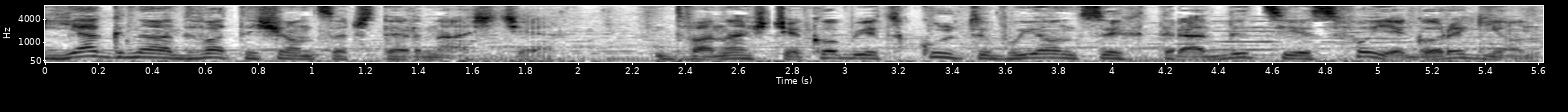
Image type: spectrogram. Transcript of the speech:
Jagna 2014. 12 kobiet kultywujących tradycje swojego regionu.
